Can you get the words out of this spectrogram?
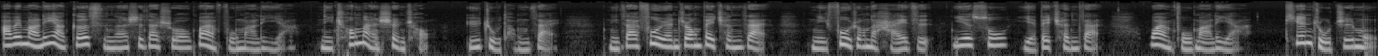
阿维玛利亚歌词呢，是在说：万福玛利亚，你充满圣宠，与主同在，你在妇人中被称赞，你腹中的孩子耶稣也被称赞。万福玛利亚，天主之母，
